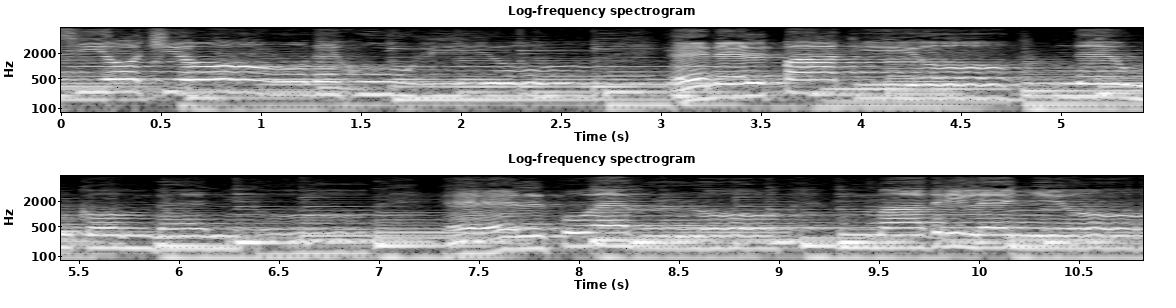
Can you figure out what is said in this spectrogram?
18 de julio, en el patio de un convento, el pueblo madrileño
